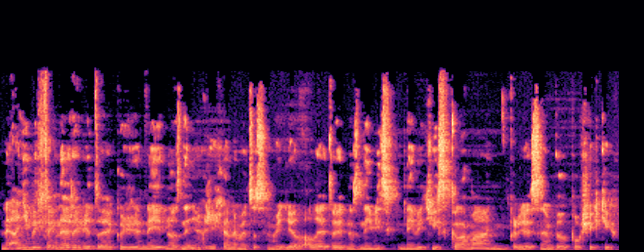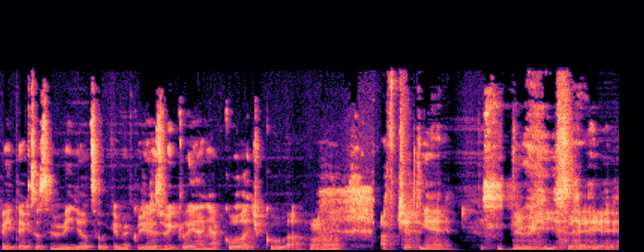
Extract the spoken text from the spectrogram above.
Ne, ani bych tak neřekl, že to je jako, že jedno z nejhorších anime, co jsem viděl, ale je to jedno z nejvíc, největších zklamání, protože jsem byl po všech těch fejtech, co jsem viděl, celkem jakože zvyklý na nějakou lačku a Aha. A včetně druhý série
